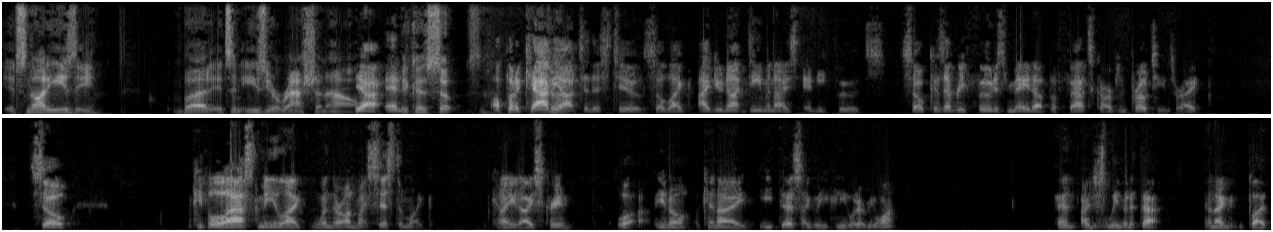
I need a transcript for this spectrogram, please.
it's not easy but it's an easier rationale. Yeah, and because so I'll put a caveat to this too. So like I do not demonize any foods. So cuz every food is made up of fats, carbs and proteins, right? So people will ask me like when they're on my system like can I eat ice cream? Well, you know, can I eat this? I go you can eat whatever you want. And I just leave it at that. And I but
